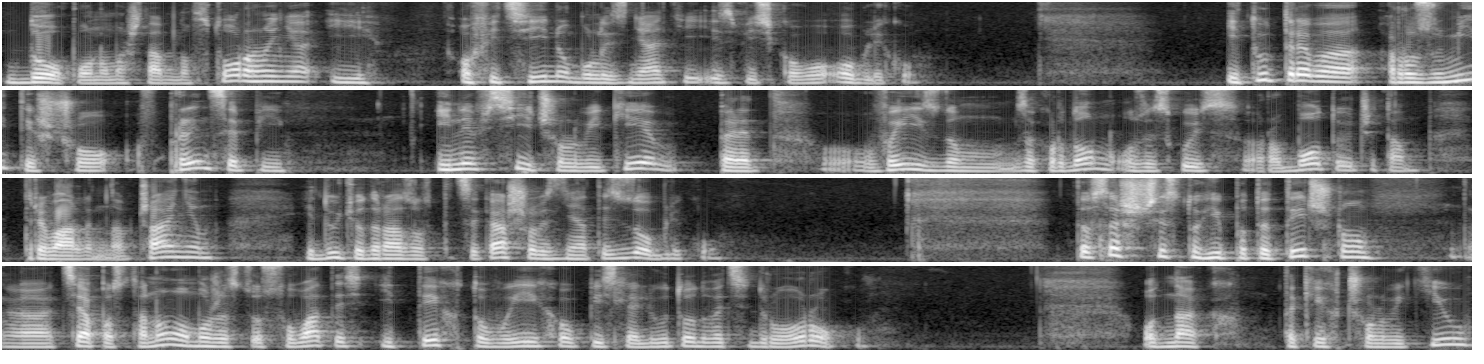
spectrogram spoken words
до повномасштабного вторгнення і офіційно були зняті із військового обліку. І тут треба розуміти, що в принципі і не всі чоловіки перед виїздом за кордон у зв'язку з роботою чи там тривалим навчанням йдуть одразу в ТЦК, щоб знятись з обліку. Та все ж чисто гіпотетично, е, ця постанова може стосуватись і тих, хто виїхав після лютого 22 року. Однак таких чоловіків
